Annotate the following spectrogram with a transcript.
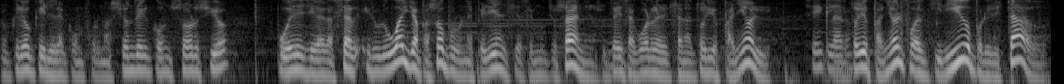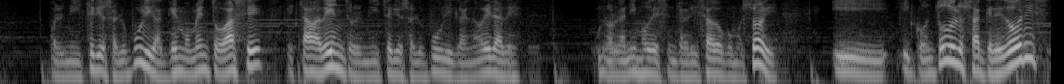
Yo creo que la conformación del consorcio puede llegar a ser. El Uruguay ya pasó por una experiencia hace muchos años. Ustedes se acuerdan del Sanatorio Español. Sí, claro. El Sanatorio Español fue adquirido por el Estado por el Ministerio de Salud Pública, que en momento hace estaba dentro del Ministerio de Salud Pública, no era de un organismo descentralizado como soy. Y, con todos los acreedores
